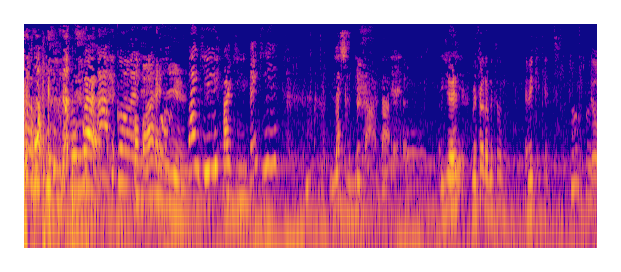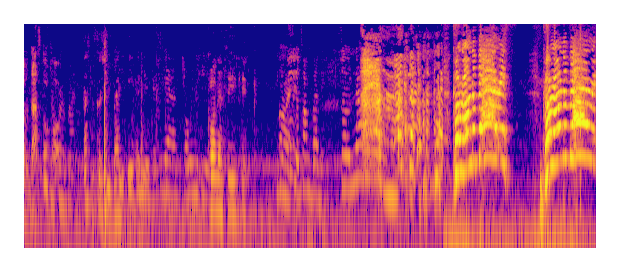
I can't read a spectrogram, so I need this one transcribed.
From where? Come behind you. Thank you. Thank you. Thank you. Let's just leave that at that. Did you Yeah, eat it? Matilda, Matilda. Let me kick it. Don't throw it Yo, that's Please got don't hot. throw it back. That's because you barely ate any of it. Yeah, but when you eat it. Quality kick. You can feel your tongue burning. So now. Coronavirus! Coronavirus!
